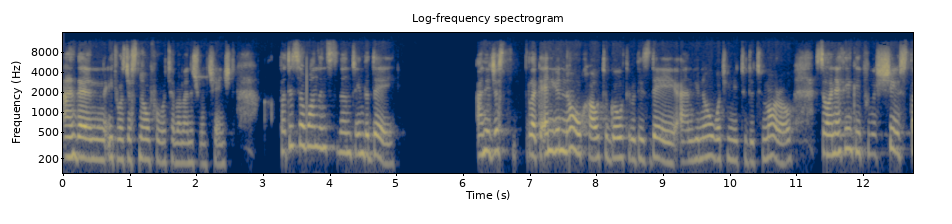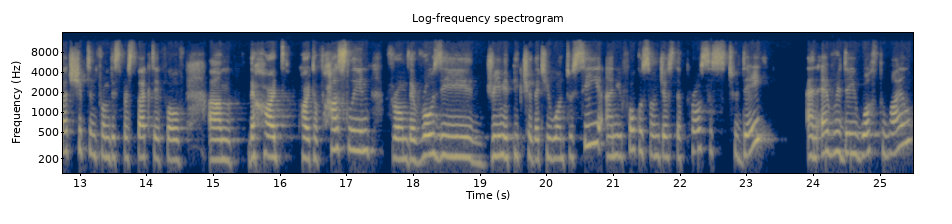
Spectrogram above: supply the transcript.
and then it was just no for whatever management changed. But it's a one incident in the day and it just like and you know how to go through this day and you know what you need to do tomorrow. So and i think if we shift, start shifting from this perspective of um, the hard part of hustling from the rosy dreamy picture that you want to see and you focus on just the process today and every day worthwhile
